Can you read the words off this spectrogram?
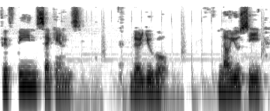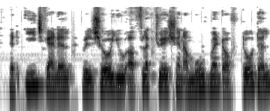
15 seconds. There you go. Now you see that each candle will show you a fluctuation, a movement of total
